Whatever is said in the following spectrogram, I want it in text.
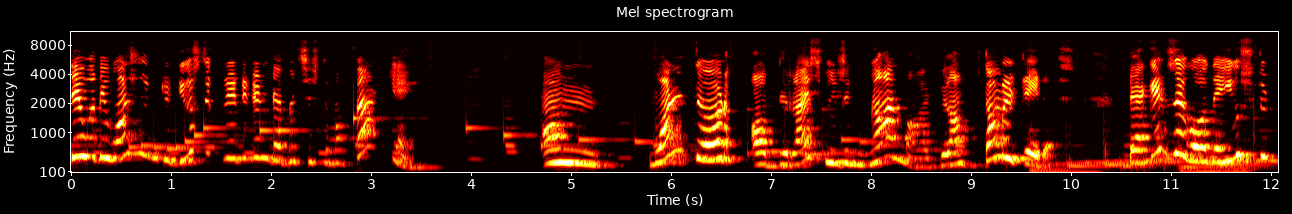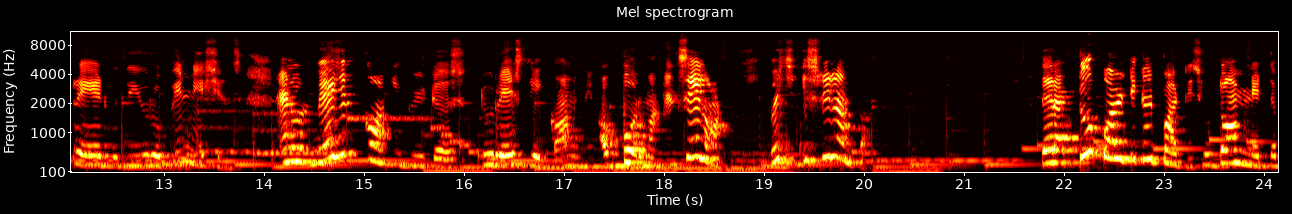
they were the ones who introduced the credit and debit system of banking. Um, one third of the rice fields in Myanmar belong to Tamil traders. Decades ago, they used to trade with the European nations and were major contributors to raise the economy of Burma and Ceylon, which is Sri Lanka. There are two political parties who dominate the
